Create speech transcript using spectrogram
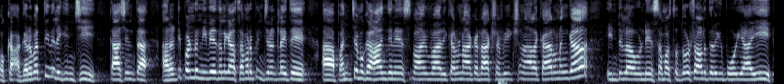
ఒక అగరబత్తి వెలిగించి కాసింత అరటిపండు నివేదనగా సమర్పించినట్లయితే ఆ పంచముఖ ఆంజనేయ స్వామి వారి కరుణాకటాక్ష వీక్షణాల కారణంగా ఇంటిలో ఉండే సమస్త దోషాలు తొలగిపోయాయి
